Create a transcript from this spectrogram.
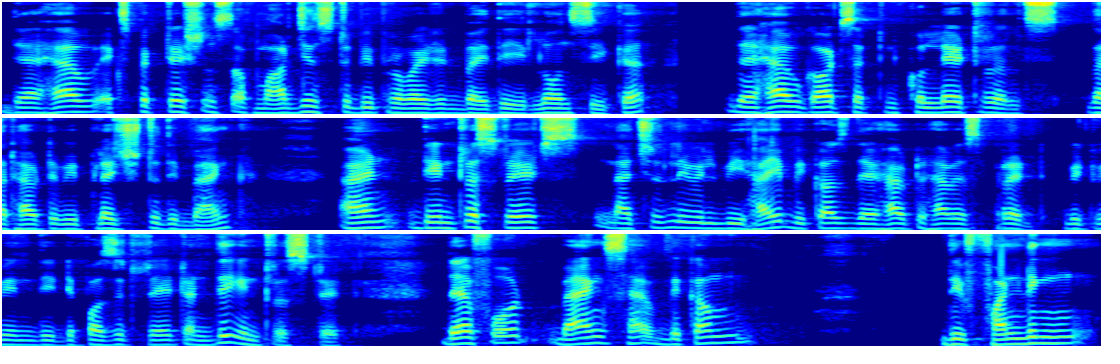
They have expectations of margins to be provided by the loan seeker. They have got certain collaterals that have to be pledged to the bank and the interest rates naturally will be high because they have to have a spread between the deposit rate and the interest rate. Therefore, banks have become the funding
